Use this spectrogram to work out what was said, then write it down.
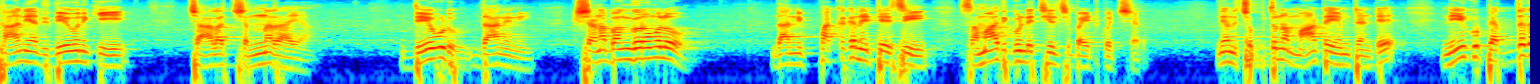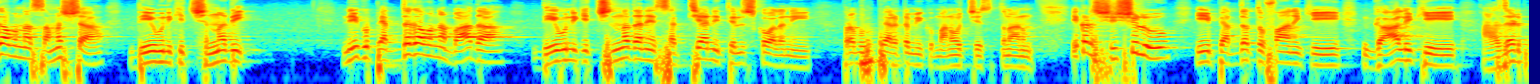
కానీ అది దేవునికి చాలా చిన్న రాయ. దేవుడు దానిని క్షణభంగురములో దాన్ని పక్కకు నెట్టేసి సమాధి గుండె చీల్చి బయటకు వచ్చాడు నేను చెప్తున్న మాట ఏమిటంటే నీకు పెద్దగా ఉన్న సమస్య దేవునికి చిన్నది. నీకు పెద్దగా ఉన్న బాధ దేవునికి చిన్నదనే సత్యాన్ని తెలుసుకోవాలని ప్రభు పేరట మీకు మనవి చేస్తున్నాను. ఇక్కడ శిష్యులు ఈ పెద్ద తుఫానికి గాలికి అజడి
